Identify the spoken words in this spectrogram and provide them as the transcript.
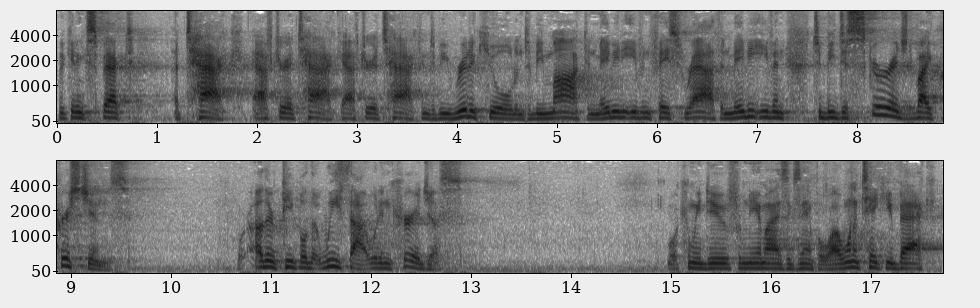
We can expect attack after attack after attack and to be ridiculed and to be mocked and maybe to even face wrath and maybe even to be discouraged by Christians or other people that we thought would encourage us. What can we do from Nehemiah's example? Well, I want to take you back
